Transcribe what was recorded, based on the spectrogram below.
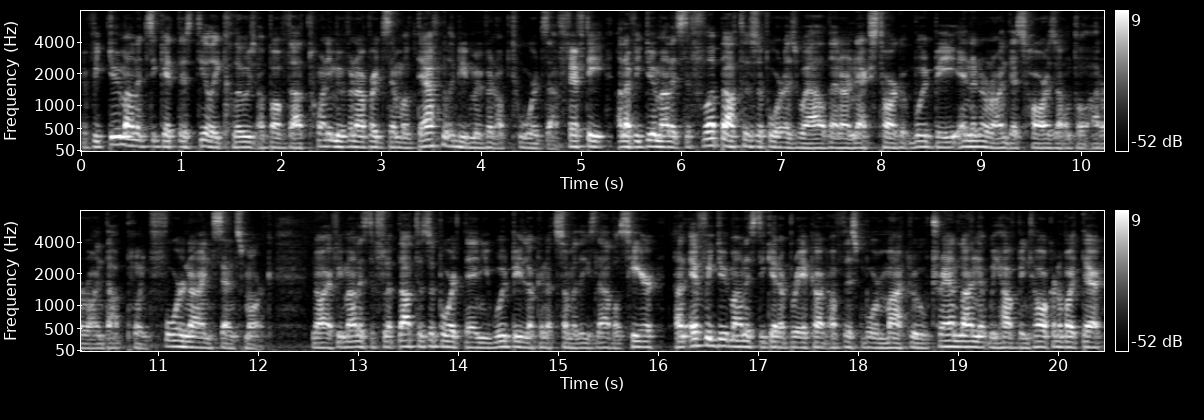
If we do manage to get this daily close above that 20 moving average, then we'll definitely be moving up towards that 50. And if we do manage to flip that to support as well, then our next target would be in and around this horizontal at around that 0.49 cents mark. Now, if we manage to flip that to support, then you would be looking at some of these levels here. And if we do manage to get a breakout of this more macro trend line that we have been talking about there,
